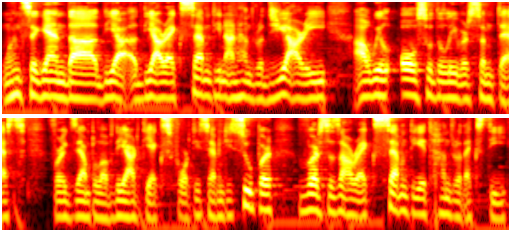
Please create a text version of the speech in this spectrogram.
once again and uh, the, uh, the RX 7900 GRE uh, will also deliver some tests, for example, of the RTX 4070 Super versus RX 7800 XT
